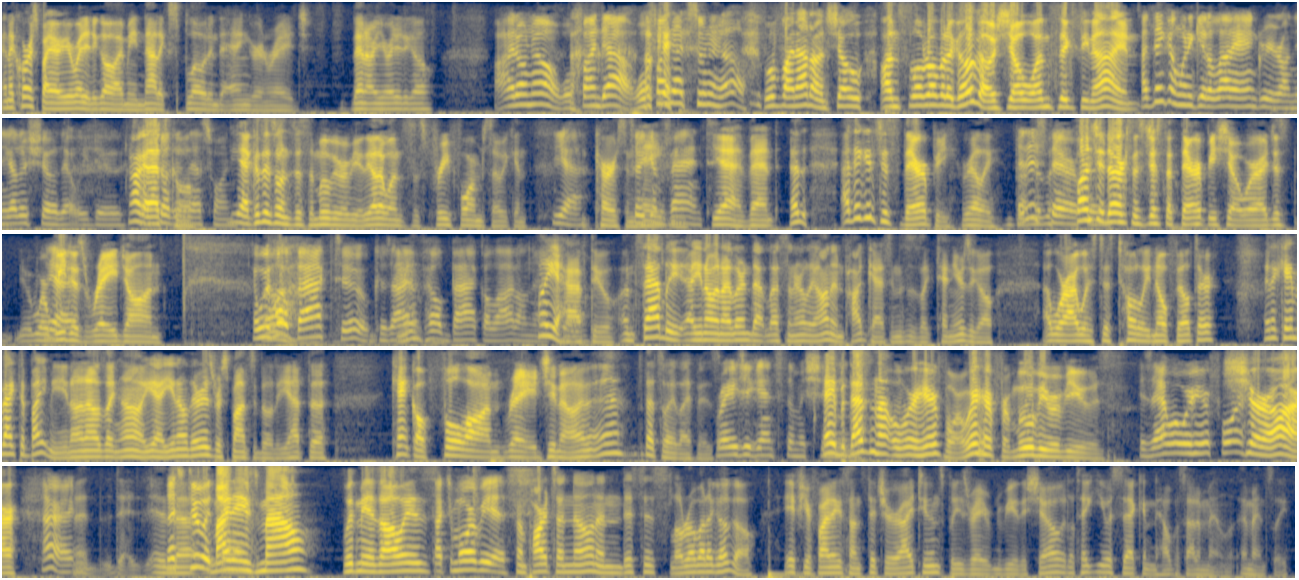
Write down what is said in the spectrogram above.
And of course, by are you ready to go? I mean, not explode into anger and rage. Then are you ready to go? I don't know. We'll find out. We'll Okay. find out soon enough. We'll find out on show on Slow Robot a Go Go show 169. I think I'm going to get a lot angrier on the other show that we do. Okay, that's so cool. Than this one. Yeah, because this one's just a movie review. The other one's just free form, so we can Yeah. curse and So you hate can and- yeah, vent. That's- I think it's just therapy, really. It is The- therapy. Bunch of Dorks is just a therapy show where I just where we just rage on. And we Ugh. hold back too, because I Yeah. have held back a lot on that. Well, you show. have to. And sadly, uh, you know, and I learned that lesson early on in podcasting. This is like 10 years ago, uh, where I was just totally no filter, and it came back to bite me. You know, and I was like, oh yeah, you know, there is responsibility. You have to can't go full on rage. You know, and eh, but that's the way life is. Rage Against the Machine. Hey, but that's not what we're here for. We're here for movie reviews. is that what we're here for? Sure are. All right. Uh, d- and, Let's uh, do it My then. name's Mao. With me as always, Dr. Morbius. from Parts Unknown, and this is Slow Robot a Go Go. If you're finding us on Stitcher or iTunes, please rate and review the show. It'll take you a second to help us out immen- immensely.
